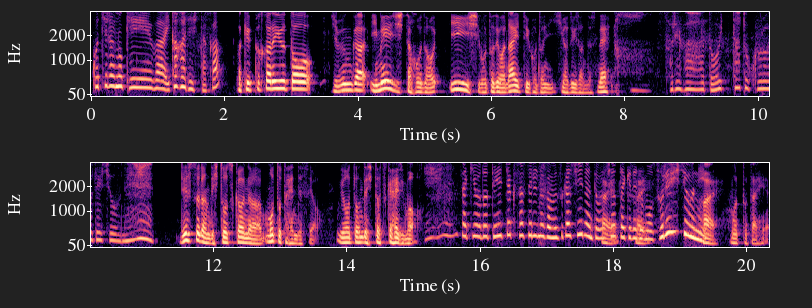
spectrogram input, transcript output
こちらの経営はいかがでしたか？まあ結果から言うと自分がイメージしたほどいい仕事ではないということに気がついたんですね。はあ、それはどういったところでしょうね。レストランで人を使うのはもっと大変ですよ。養豚で人使うよりも。えー、先ほど定着させるのが難しいなんておっしゃったけれども、はいはい、それ以上に、はい、もっと大変。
